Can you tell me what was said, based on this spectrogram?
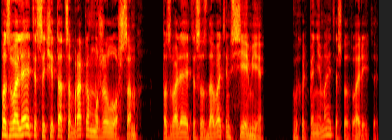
позволяете сочетаться браком мужеложцам, позволяете создавать им семьи. Вы хоть понимаете, что творите?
